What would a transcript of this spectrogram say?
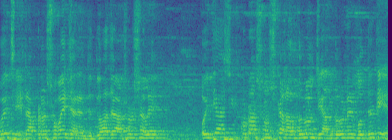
হয়েছে, এটা আপনারা সবাই জানেন যে দু হাজার আঠেরো সালে ঐতিহাসিক কোটা সংস্কার আন্দোলন যে আন্দোলনের মধ্যে দিয়ে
